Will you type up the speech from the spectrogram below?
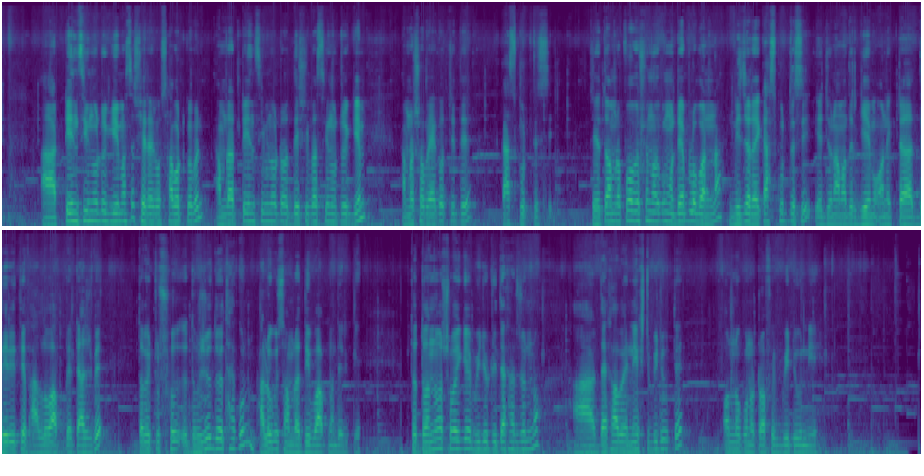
আর টেন সিমিনোটোর গেম আছে, সেটাকেও সাপোর্ট করবেন। আমরা টেন সিমিনোটোর দেশি বা সিমিনোটোর গেম আমরা সবাই একত্রিত কাজ করতেছি। যেহেতু আমরা প্রফেশনাল কোনো ডেভেলপার না, নিজেরাই কাজ করতেছি এর জন্য আমাদের গেম অনেকটা দেরিতে ভালো আপডেট আসবে। তবে একটু ধৈর্য ধরে থাকুন, ভালো কিছু আমরা দিব আপনাদেরকে। তো ধন্যবাদ সবাইকে ভিডিওটি দেখার জন্য। আর দেখা হবে নেক্সট ভিডিওতে অন্য কোনো টপিক ভিডিও নিয়ে।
